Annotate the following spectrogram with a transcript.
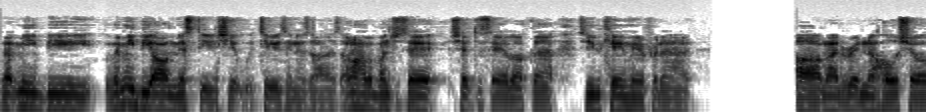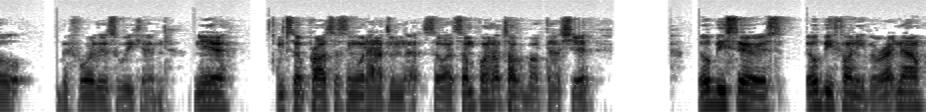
Let me be let me be all misty and shit with tears in his eyes. I don't have a bunch of say, shit to say about that. So you came here for that. Um, I'd written a whole show before this weekend. Yeah, I'm still processing what happened. So at some point I'll talk about that shit. It'll be serious. It'll be funny. But right now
